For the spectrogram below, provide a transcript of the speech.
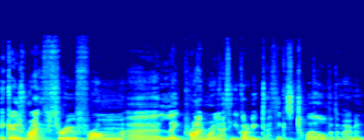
It goes right through from uh, late primary. I think you've got to be. I think it's twelve at the moment,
